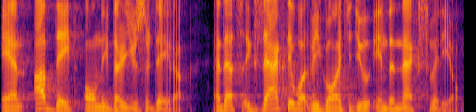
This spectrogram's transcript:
and update only their user data. And that's exactly what we're going to do in the next video.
